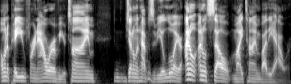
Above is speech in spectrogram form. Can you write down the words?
I want to pay you for an hour of your time. The gentleman happens to be a lawyer. I don't I don't sell my time by the hour.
